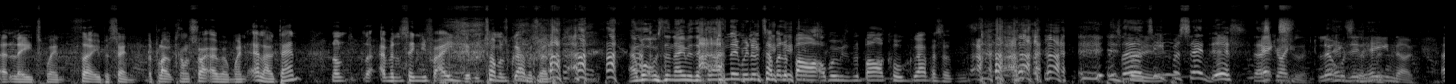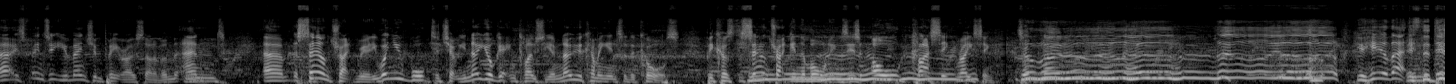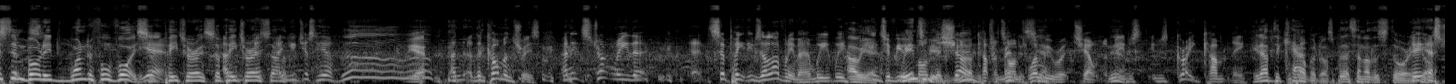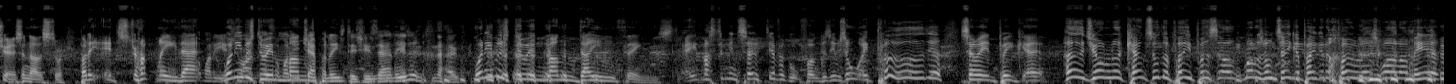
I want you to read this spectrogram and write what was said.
at Leeds, went 30%. The bloke comes straight over and went, Hello, Dan. Not, haven't seen you for ages. It was Thomas Gravesen. And what was the name of the club? and then we looked up at the bar, and we was in the bar called Gravesen's. Thirty percent. Yes. that's Excellent. great. Little did he know. Uh, it's interesting you mentioned Peter O'Sullevan and um, the soundtrack. Really, when you walk to Chelsea, you know you're getting closer. You know you're coming into the course because the soundtrack in the mornings is old classic racing. You hear that? It's the, distance. disembodied, wonderful voice Yeah. of Peter, o- Sir And- Peter and- O'Sullevan. And you just hear, ah! Yeah. and, and the commentaries. And it struck me that uh, Sir Pete, he was a lovely man. We, we Oh, yeah. interviewed We him on the show him, a couple of times when yeah. we were at Cheltenham. Yeah. He was, he was great company. He loved the Calvados, but that's another story. Yeah, that's true. It's another story. But it, it struck me that One of your when he was doing one mun- Japanese dishes, Andy, is it? no. when he was doing mundane things, it must have been so difficult for him because he was always "Puh," so he'd be, uh, "Hey John, cancel the papers. I might as well take a packet of polos while I'm here.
